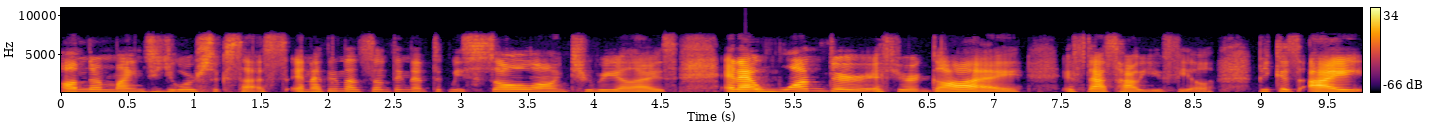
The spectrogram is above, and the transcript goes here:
undermines your success. And i think that's something that took me so long to realize. And i wonder if you're a guy if that's how you feel. Because i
